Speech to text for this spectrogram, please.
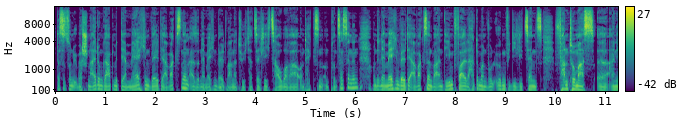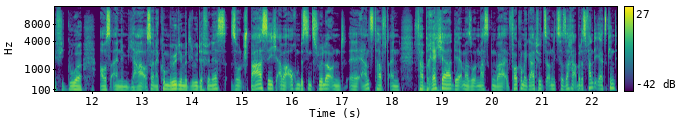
dass es so eine Überschneidung gab mit der Märchenwelt der Erwachsenen. Also in der Märchenwelt war waren natürlich tatsächlich Zauberer und Hexen und Prinzessinnen. Und in der Märchenwelt der Erwachsenen war in dem Fall, da hatte man wohl irgendwie die Lizenz Phantomas, äh, eine Figur aus einem Jahr, aus einer Komödie mit Louis de Finesse. So spaßig, aber auch ein bisschen Thriller und äh, ernsthaft. Ein Verbrecher, der immer so in Masken war. Vollkommen egal, tut jetzt auch nichts zur Sache. Aber das fand ich als Kind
